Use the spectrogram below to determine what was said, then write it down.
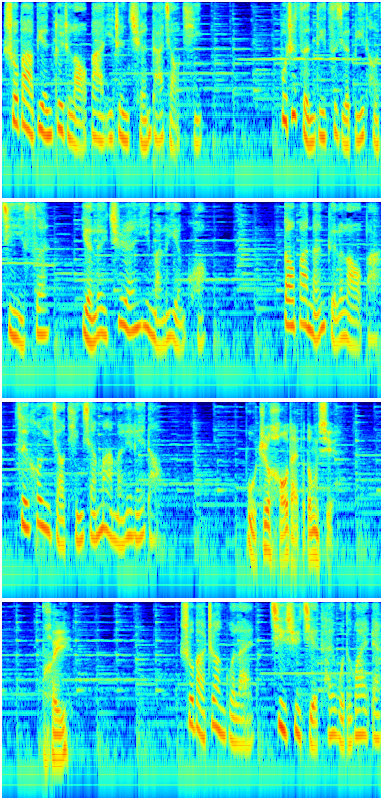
说罢，便对着老爸一阵拳打脚踢。不知怎地，自己的鼻头竟一酸，眼泪居然溢满了眼眶。刀疤男给了老爸最后一脚，停下，骂骂咧咧道：“不知好歹的东西！”呸！说罢，转过来继续解开我的 YF。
